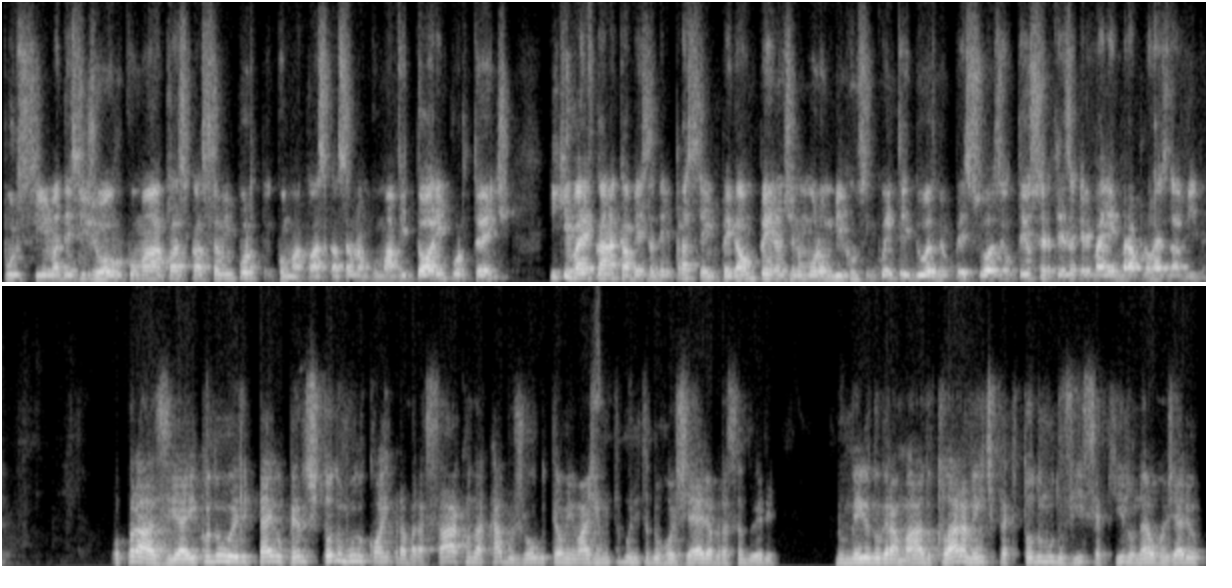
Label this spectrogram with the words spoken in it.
por cima desse jogo com uma classificação importante, com uma classificação não, com uma vitória importante e que vai ficar na cabeça dele para sempre. Pegar um pênalti no Morumbi com 52 mil pessoas, eu tenho certeza que ele vai lembrar para o resto da vida. O Prazo, e aí quando ele pega o pênalti, todo mundo corre para abraçar. Quando acaba o jogo, tem uma imagem muito bonita do Rogério abraçando ele no meio do gramado, claramente para que todo mundo visse aquilo, né? O Rogério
